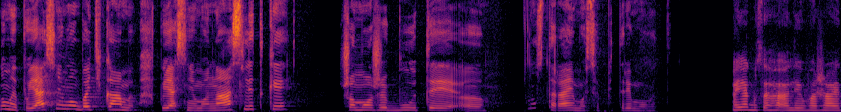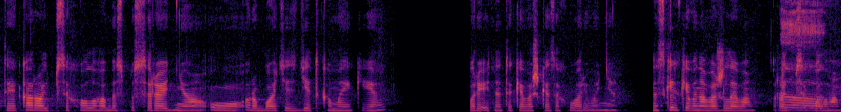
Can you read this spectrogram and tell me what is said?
Ну, ми пояснюємо батькам, пояснюємо наслідки, що може бути. е, Ну, стараємося підтримувати. А як взагалі вважаєте, яка роль психолога безпосередньо у роботі з дітками, які хворіють на таке важке захворювання? Наскільки вона важлива, роль Е, психолога?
